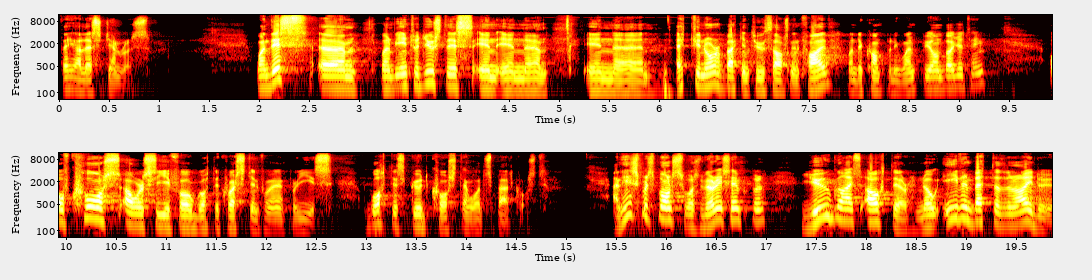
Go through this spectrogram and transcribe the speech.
They are less generous. When this, um, when we introduced this in, in, um, in uh, Equinor back in 2005, when the company went beyond budgeting, of course our CFO got the question from employees, what is good cost and what's bad cost? And his response was very simple. You guys out there know even better than I do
